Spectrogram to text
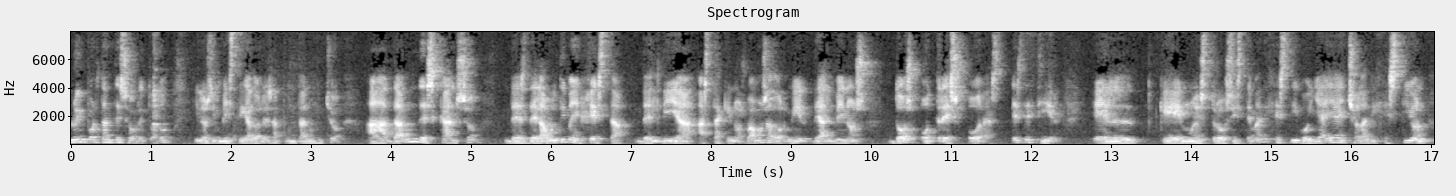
Lo importante sobre todo, y los investigadores apuntan mucho, a dar un descanso desde la última ingesta del día hasta que nos vamos a dormir de al menos 2 o 3 horas. Es decir, el que nuestro sistema digestivo ya haya hecho la digestión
